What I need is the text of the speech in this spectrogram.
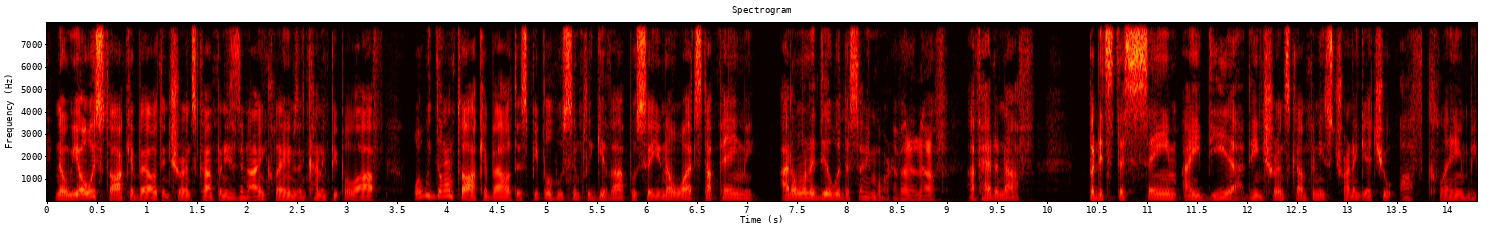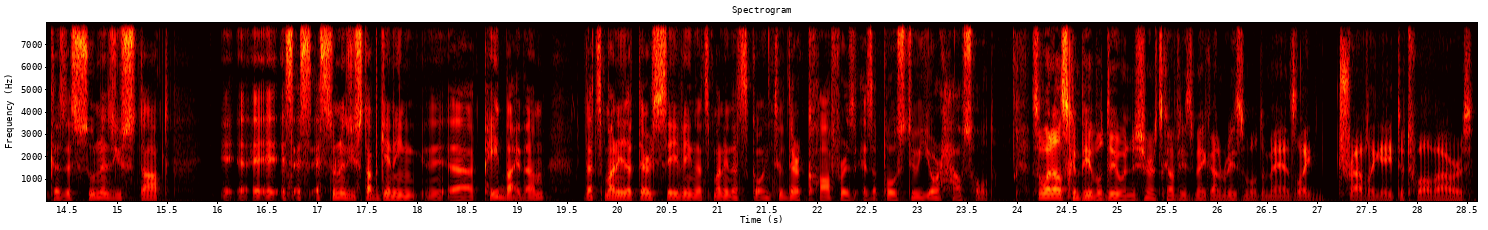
You know, we always talk about insurance companies denying claims and cutting people off. What we don't talk about is people who simply give up, who say, you know what, stop paying me. I don't want to deal with this anymore. I've had enough. I've had enough. But it's the same idea. The insurance company's trying to get you off claim because as soon as you stopped, eh, eh, eh, as, as, as soon as you stop getting uh, paid by them, that's money that they're saving. That's money that's going to their coffers as opposed to your household. So, what else can people do when insurance companies make unreasonable demands, like traveling eight to twelve hours?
